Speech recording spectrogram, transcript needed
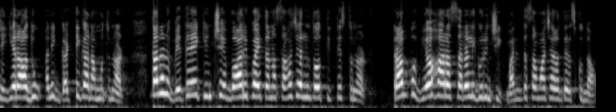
చెయ్యరాదు అని గట్టిగా నమ్ముతున్నాడు. తనను వ్యతిరేకించే వారిపై తన సహచరులతో తిట్టిస్తున్నాడు. ట్రంప్ వ్యవహార సరళి గురించి మరింత సమాచారం తెలుసుకుందాం.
